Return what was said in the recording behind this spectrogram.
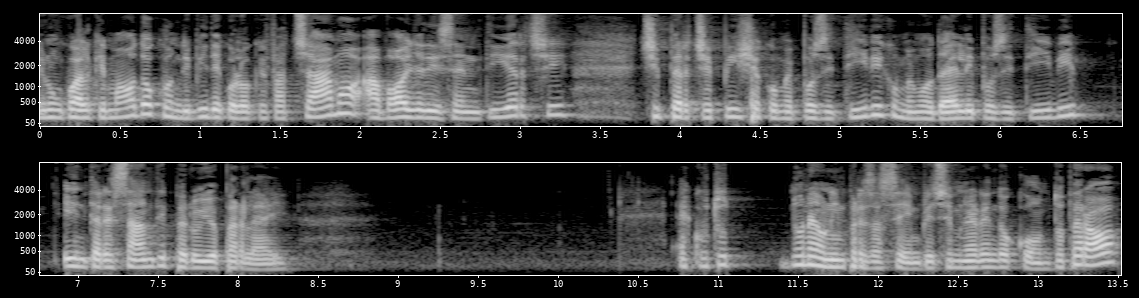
in un qualche modo condivide quello che facciamo, ha voglia di sentirci, ci percepisce come positivi, come modelli positivi interessanti per lui o per lei. Ecco, tu, non è un'impresa semplice, me ne rendo conto, però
